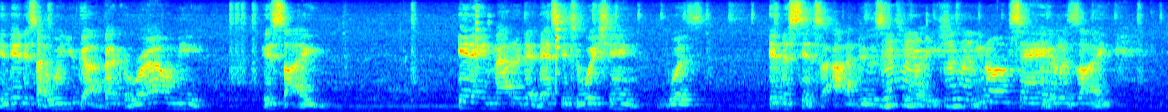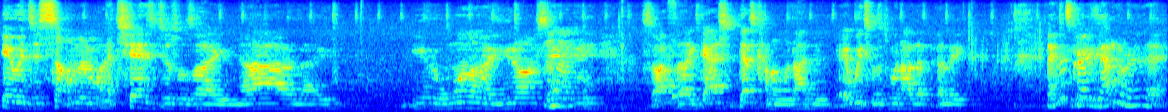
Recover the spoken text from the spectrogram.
and then it's like when you got back around me, it's like it ain't matter that that situation was in the sense of ideal situation. mhm. You know what I'm saying? It was like it was just something in my chest just was like, nah, like you the one, you know what I'm saying? So I feel like that's that's kind of when I knew, eh, which was when I left LA. That was crazy. I don't knew that.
